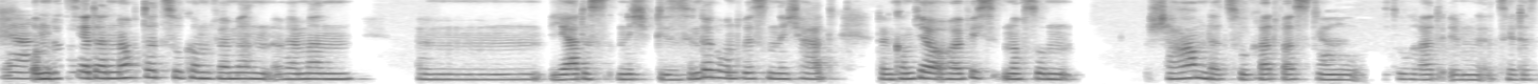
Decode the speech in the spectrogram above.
Ja. Und was ja dann noch dazu kommt, wenn man, wenn man ähm, ja das nicht, dieses Hintergrundwissen nicht hat, dann kommt ja häufig noch so ein Charme dazu, gerade was du, was du gerade eben erzählt hast.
